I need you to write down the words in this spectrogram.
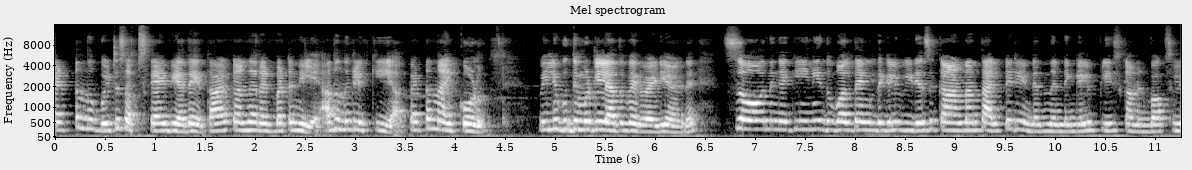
പെട്ടെന്ന് പോയിട്ട് സബ്സ്ക്രൈബ് ചെയ്യുക. അതെ താഴെ കാണുന്ന റെഡ് ബട്ടൺ ഇല്ലേ അതൊന്ന് ക്ലിക്ക് ചെയ്യുക. പെട്ടെന്ന് ആയിക്കോളും. വലിയ ബുദ്ധിമുട്ടില്ലാത്ത പരിപാടിയാണ്. സോ നിങ്ങൾക്ക് ഇനി ഇതുപോലത്തെ എന്തെങ്കിലും വീഡിയോസ് കാണാൻ താല്പര്യം ഉണ്ടെന്നുണ്ടെങ്കിൽ പ്ലീസ് കമന്റ് ബോക്സിൽ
